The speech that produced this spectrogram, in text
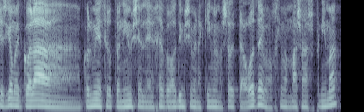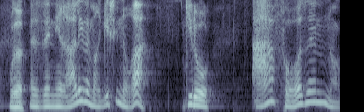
יש גם את כל, ה... כל מיני סרטונים של חבר'ה הודים שמנקים למשל את האוזן והולכים ממש ממש פנימה, זה נראה לי ומרגיש לי נורא. כאילו, אף או אוזן, או,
